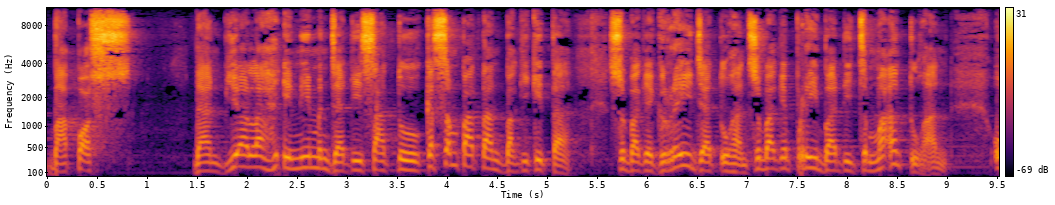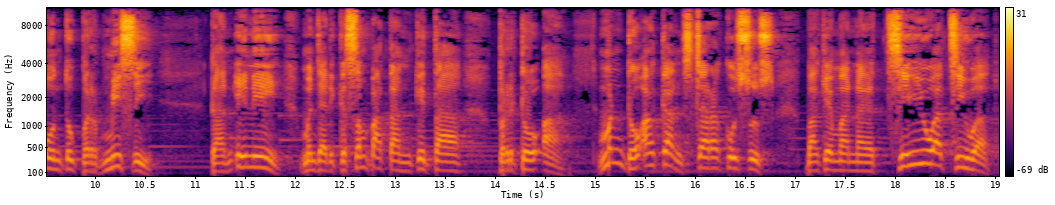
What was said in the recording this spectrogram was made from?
Bapos dan biarlah ini menjadi satu kesempatan bagi kita sebagai gereja Tuhan, sebagai pribadi jemaat Tuhan untuk bermisi dan ini menjadi kesempatan kita berdoa, mendoakan secara khusus bagaimana jiwa-jiwa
